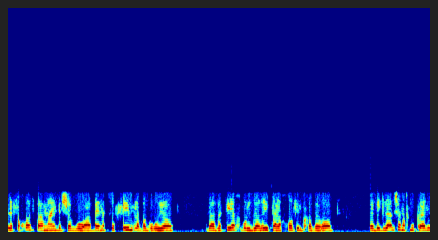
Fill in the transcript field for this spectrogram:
לפחות פעמיים בשבוע, בין הצופים לבגרויות, ואבטיח בולגרית על החוף עם חברות, ובגלל שאנחנו כאלה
